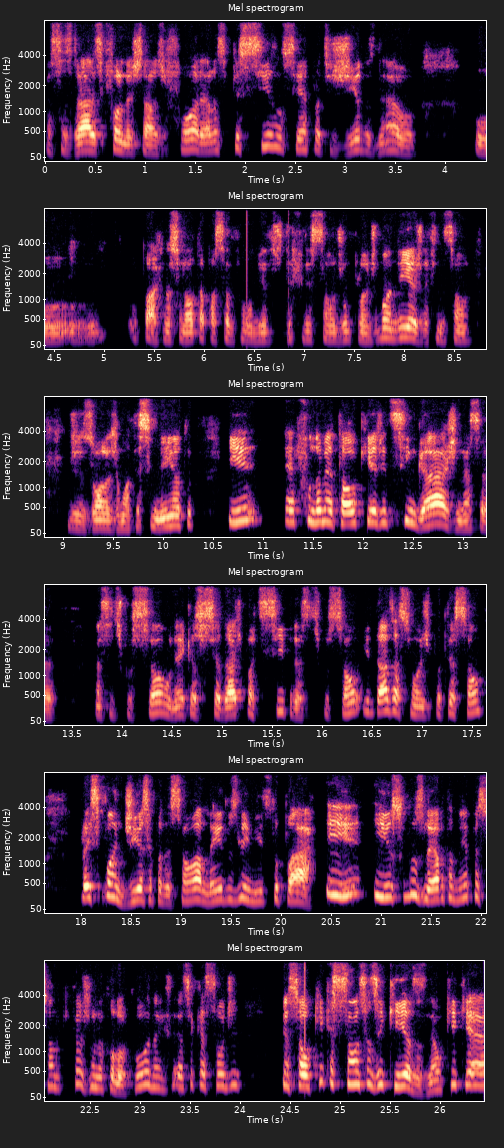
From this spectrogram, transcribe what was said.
essas áreas que foram deixadas de fora, elas precisam ser protegidas, né, o, o, o Parque Nacional está passando por um momento de definição de um plano de manejo, definição de zonas de amortecimento, e é fundamental que a gente se engaje nessa, nessa discussão, né, que a sociedade participe dessa discussão e das ações de proteção para expandir essa proteção além dos limites do parque. E, e, isso nos leva também a pensar no que a Júlia colocou, né, essa questão de pensar o que, que são essas riquezas, né, o que, que é,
